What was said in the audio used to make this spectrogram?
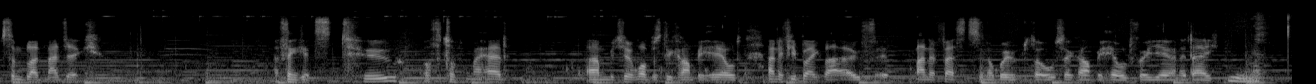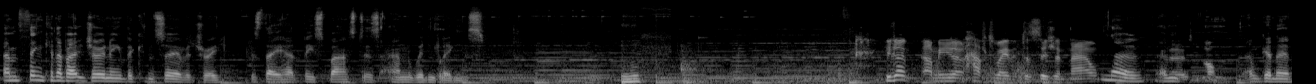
some blood magic. I think it's two off the top of my head, um, which obviously can't be healed. And if you break that oath, it manifests in a wound that also can't be healed for a year and a day. I'm thinking about joining the conservatory because they had beastmasters and windlings. Ooh. You don't. I mean, you don't have to make the decision now. No, Uh, I'm, it's not- I'm gonna.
